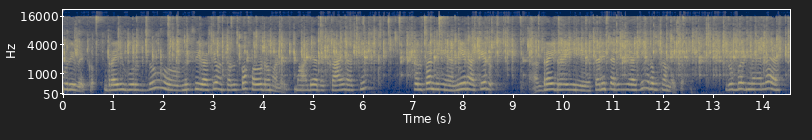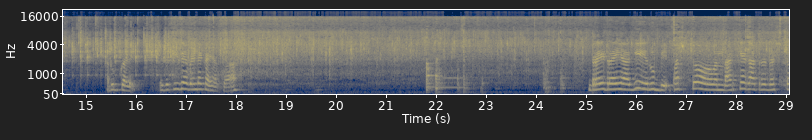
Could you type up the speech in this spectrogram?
ಹುರಿಬೇಕು. ಡ್ರೈ ಹುರಿದು ಮಿಕ್ಸಿಗೆ ಹಾಕಿ ಒಂದು ಸ್ವಲ್ಪ ಪೌಡ್ರ್ ಮಾಡೋದು ಮಾಡಿ ಅದಕ್ಕೆ ಕಾಯಿ ಹಾಕಿ ಸ್ವಲ್ಪ ನೀರು ಹಾಕಿ ಡ್ರೈ ಡ್ರೈ, ತರಿ, ತರಿಯಾಗಿ ರುಬ್ಕೊಬೇಕು. ರುಬ್ಬಿದ ಮೇಲೆ ರುಬ್ಕೊಳ್ಳಿ ಇದಕ್ಕೀಗ ಬೆಂಡೆಕಾಯಿ ಹಾಕುವ. ಡ್ರೈ ಡ್ರೈ ಆಗಿ ರುಬ್ಬಿ. ಫಸ್ಟು ಒಂದು ಅಡಿಕೆ ಗಾತ್ರದಷ್ಟು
